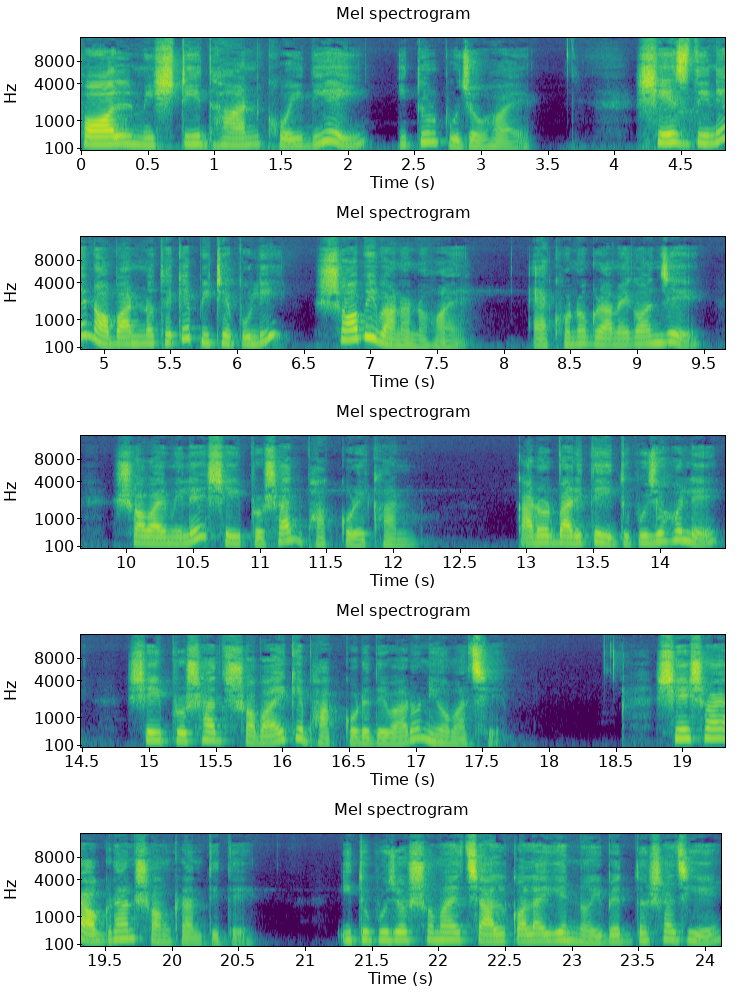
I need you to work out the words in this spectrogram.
ফল, মিষ্টি, ধান, খই দিয়েই ইতুর পুজো হয়। শেষ দিনে নবান্ন থেকে পিঠেপুলি সবই বানানো হয়। এখনও গ্রামেগঞ্জে সবাই মিলে সেই প্রসাদ ভাগ করে খান। কারোর বাড়িতে ইতু পুজো হলে সেই প্রসাদ সবাইকে ভাগ করে দেওয়ারও নিয়ম আছে। শেষ হয় অঘ্রাণ সংক্রান্তিতে। ইতু পুজোর সময় চাল কলাইয়ের নৈবেদ্য সাজিয়ে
